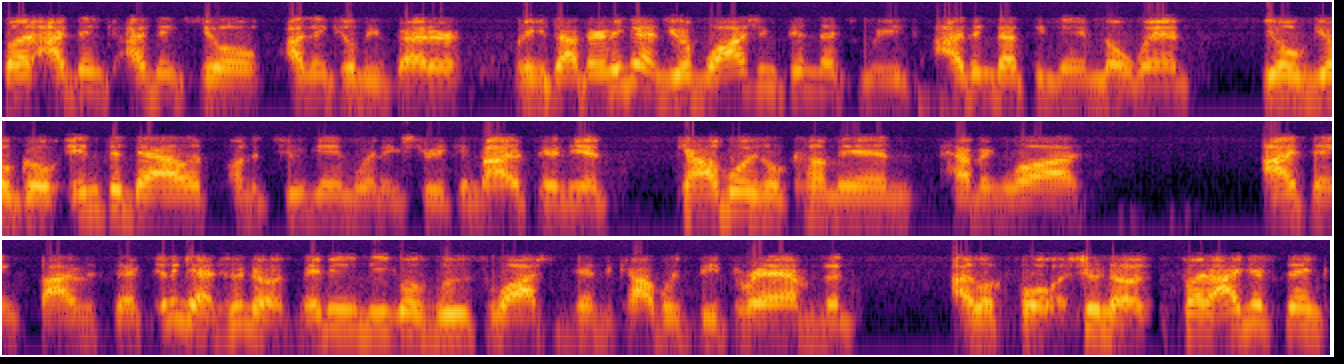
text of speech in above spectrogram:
but I think I think he'll I think he'll be better when he gets out there. And again, you have Washington next week. I think that's a game they'll win. You'll you'll go into Dallas on a two game winning streak, in my opinion. Cowboys will come in having lost I think five and six. And again, who knows? Maybe the Eagles lose to Washington, the Cowboys beat the Rams, and I look foolish. Who knows? But I just think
